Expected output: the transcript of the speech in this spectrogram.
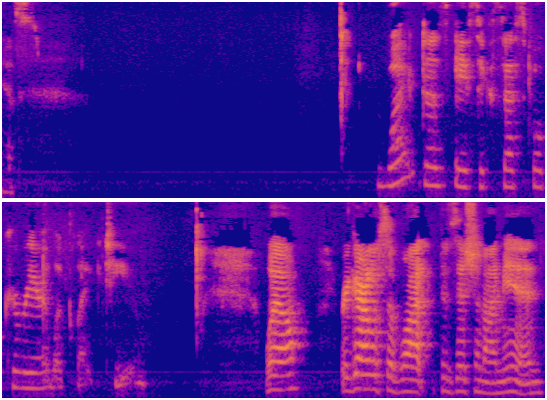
Yes. What does a successful career look like to you? Well, regardless of what position I'm in,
